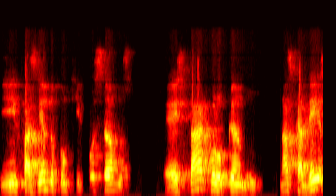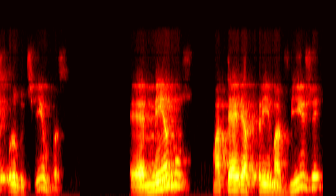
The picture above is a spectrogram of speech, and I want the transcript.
e fazendo com que possamos é, estar colocando nas cadeias produtivas é, menos matéria-prima virgem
